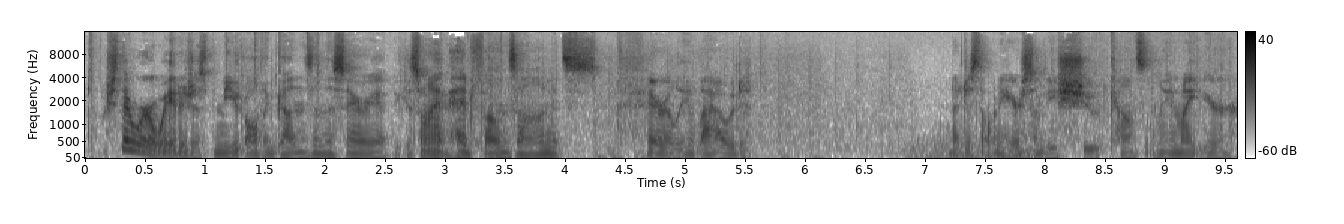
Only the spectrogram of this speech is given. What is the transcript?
I wish there were a way to just mute all the guns in this area because when I have headphones on, it's fairly loud. And I just don't want to hear somebody shoot constantly in my ear.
